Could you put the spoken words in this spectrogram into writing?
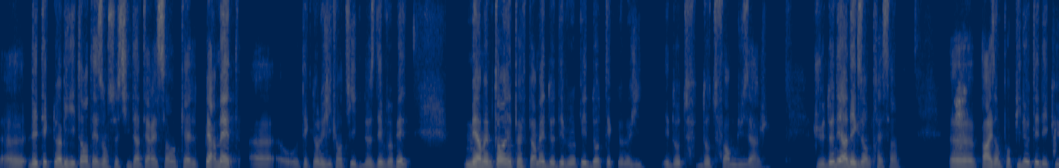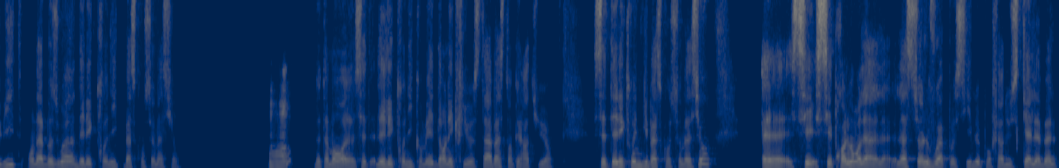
euh, les techno-habilitantes, elles ont ceci d'intéressant qu'elles permettent aux technologies quantiques de se développer mais en même temps, elles peuvent permettre de développer d'autres technologies et d'autres formes d'usage. Je vais donner un exemple très simple. Euh, par exemple, pour piloter des qubits, on a besoin d'électronique basse consommation. Mmh. Notamment euh, l'électronique qu'on met dans les cryostats à basse température. Cette électronique basse consommation, euh, c'est probablement la, seule voie possible pour faire du scalable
